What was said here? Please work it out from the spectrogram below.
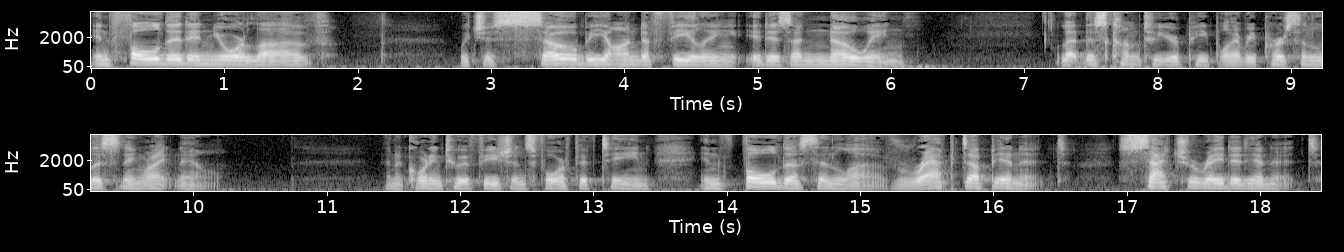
Enfolded in your love which is so beyond a feeling, it is a knowing. Let this come to your people, every person listening right now. And according to Ephesians 4:15, enfold us in love, wrapped up in it, saturated in it.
